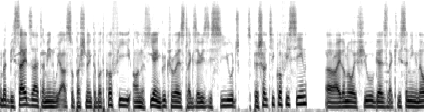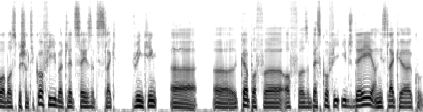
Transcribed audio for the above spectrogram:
but besides that, I mean, we're also passionate about coffee. And here in Bucharest, like there is this huge specialty coffee scene. Uh, I don't know if you guys like listening know about specialty coffee, but let's say that it's like drinking uh, a cup of uh, of uh, the best coffee each day, and it's like uh, co-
